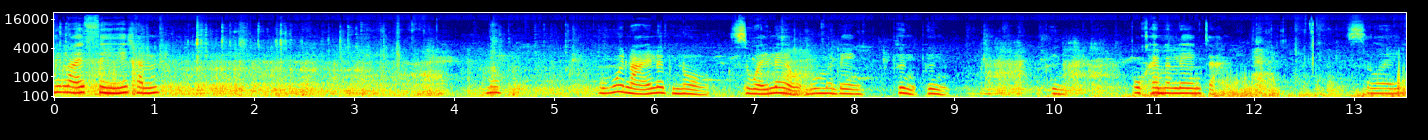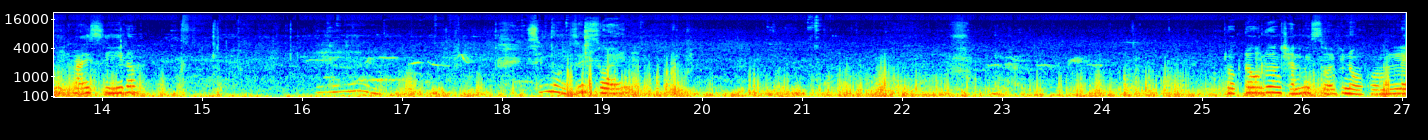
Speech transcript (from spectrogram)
มีหลายสีฉันเนาะ โอ้ยหลายเลยพี่น้องสวยแล้วดูมะเร็งพึ่งพึ่งพึ่งปลูกให้มะเร็งจ้ะสวยหลายสีเนาะอืมสีม่วงสวยๆเนี่ยดอกดาวเรื่องฉันไม่สวยพี่น้องเพราะมันแร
